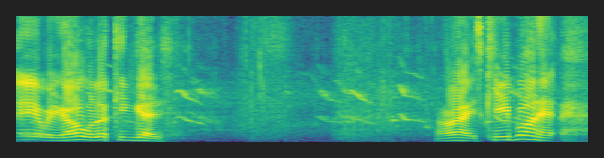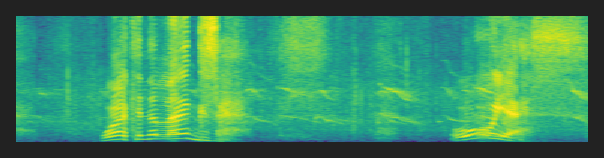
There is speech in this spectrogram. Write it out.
Here we go, we're looking good. All right, let's keep on it. Working the legs. Oh yes.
